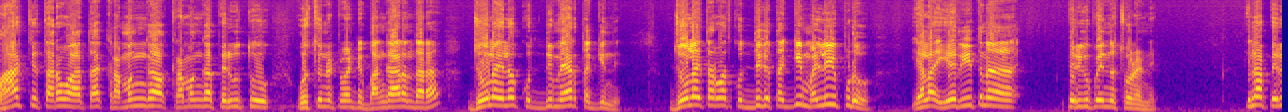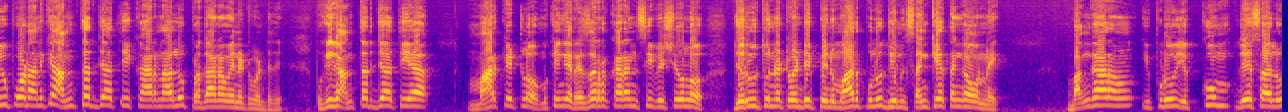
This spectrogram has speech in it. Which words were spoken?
మార్చి తర్వాత క్రమంగా క్రమంగా పెరుగుతూ వస్తున్నటువంటి బంగారం ధర జూలైలో కొద్ది మేర తగ్గింది. జూలై తర్వాత కొద్దిగా తగ్గి మళ్ళీ ఇప్పుడు ఎలా ఏ రీతిన పెరిగిపోయిందో చూడండి. ఇలా పెరిగిపోవడానికి అంతర్జాతీయ కారణాలు ప్రధానమైనటువంటిది. ముఖ్యంగా అంతర్జాతీయ మార్కెట్లో ముఖ్యంగా రిజర్వ్ కరెన్సీ విషయంలో జరుగుతున్నటువంటి పెను మార్పులు దీనికి సంకేతంగా ఉన్నాయి. బంగారం ఇప్పుడు ఎక్కువ దేశాలు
